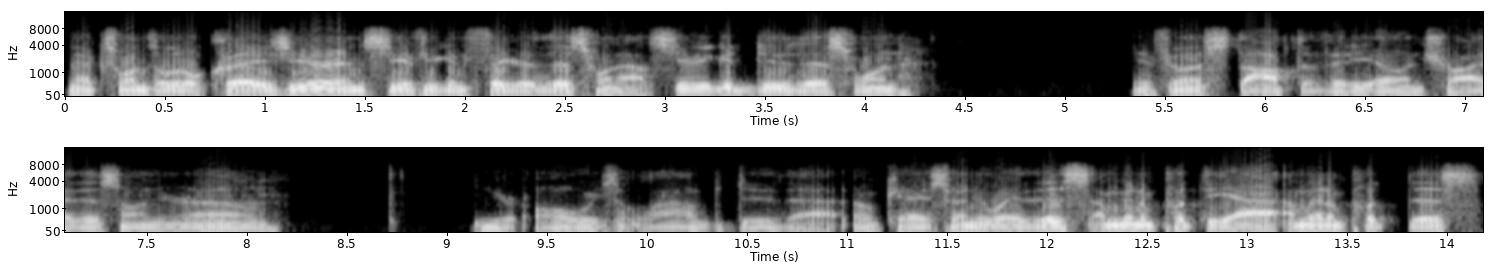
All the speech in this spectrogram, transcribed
Next one's a little crazier and see if you can figure this one out. See if you could do this one. If you want to stop the video and try this on your own, you're always allowed to do that. Okay, so anyway, this I'm going to put the I'm going to put this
